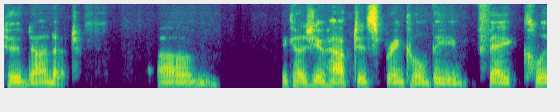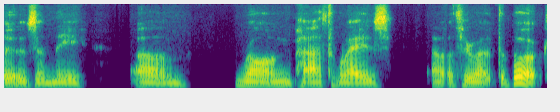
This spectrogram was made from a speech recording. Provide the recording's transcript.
who done it, um, because you have to sprinkle the fake clues and the um, wrong pathways uh, throughout the book.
